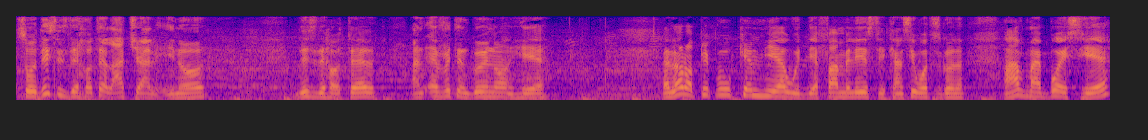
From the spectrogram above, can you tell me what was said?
so this is the hotel actually you know this is the hotel and everything going on here a lot of people came here with their families you can see what is going on i have my boys here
